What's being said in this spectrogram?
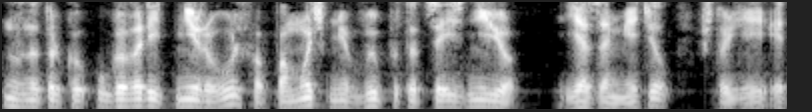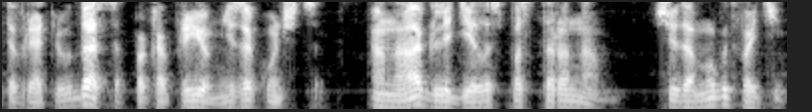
Нужно только уговорить Нира Вульфа помочь мне выпутаться из нее. Я заметил, что ей это вряд ли удастся, пока прием не закончится. Она огляделась по сторонам. «Сюда могут войти?»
